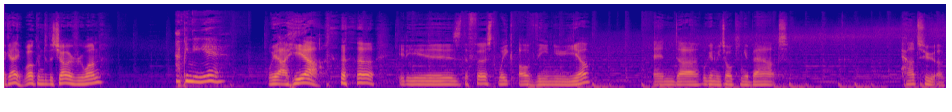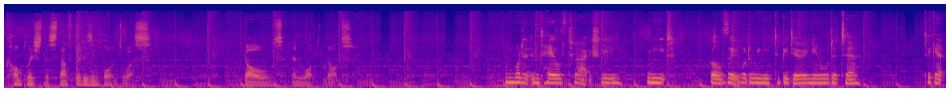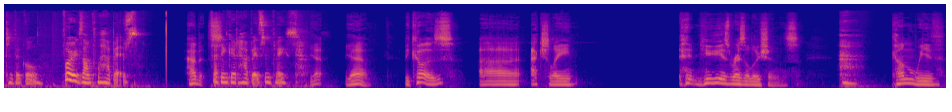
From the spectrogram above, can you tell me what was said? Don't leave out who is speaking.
Speaker 1: Okay, welcome to the show, everyone.
Speaker 2: Happy New Year.
Speaker 1: We are here. it is the first week of the new year, and uh, we're going to be talking about how to accomplish the stuff that is important to us goals and whatnot.
Speaker 2: And what it entails to actually meet goals. Like, what do we need to be doing in order to to get to the goal? For example, habits.
Speaker 1: Habits.
Speaker 2: Setting good habits in place.
Speaker 1: Yeah, yeah. Because uh, actually, New Year's resolutions come with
